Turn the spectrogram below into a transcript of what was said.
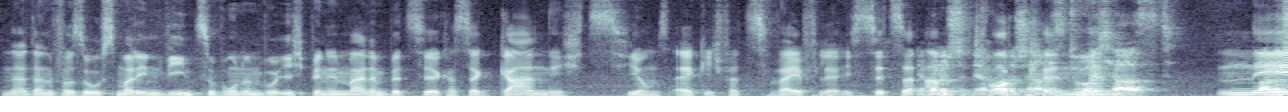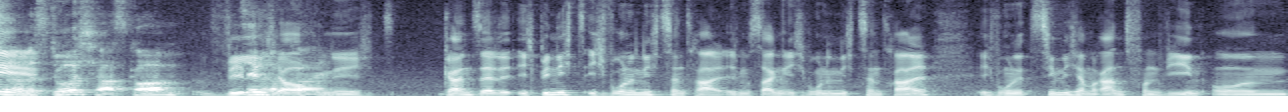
Na, dann versuch's mal in Wien zu wohnen, wo ich bin, in meinem Bezirk. Hast ja gar nichts hier ums Eck. Ich verzweifle. Ich sitze Ja, am du, schon- ja, weil du schon alles Trockenen. durch hast. Weil du schon Nee, alles durch hast, komm. will ich auch rein. nicht. Ganz ehrlich, ich bin nicht, ich wohne nicht zentral. Ich muss sagen, ich wohne nicht zentral. Ich wohne ziemlich am Rand von Wien und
